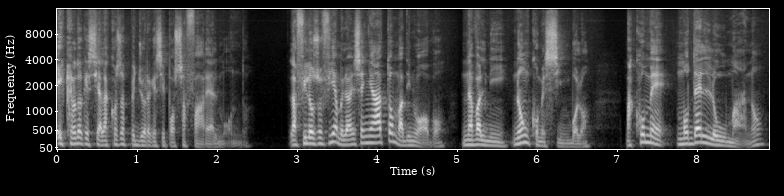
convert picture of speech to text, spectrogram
E credo che sia la cosa peggiore che si possa fare al mondo. La filosofia me lo ha insegnato, ma di nuovo, Navalny non come simbolo, ma come modello umano,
